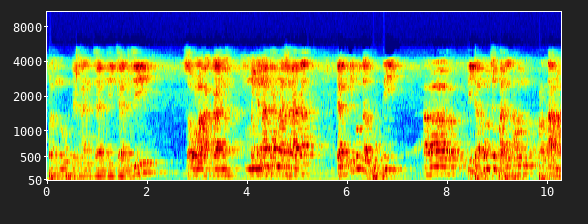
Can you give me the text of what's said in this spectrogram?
penuh dengan janji-janji, seolah akan menyenangkan masyarakat, dan itu terbukti uh, tidak muncul pada tahun pertama.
